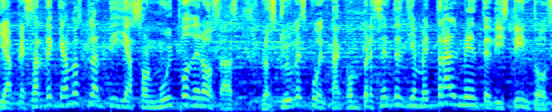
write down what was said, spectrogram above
y a pesar de que ambas plantillas son muy poderosas, los clubes cuentan con presentes diametralmente distintos.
